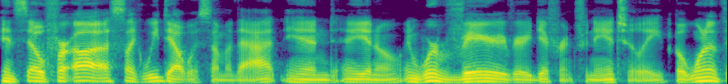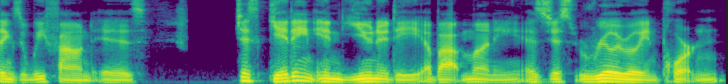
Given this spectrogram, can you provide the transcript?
And so for us, like we dealt with some of that and uh, you know, and we're very very different financially, but one of the things that we found is just getting in unity about money is just really really important.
